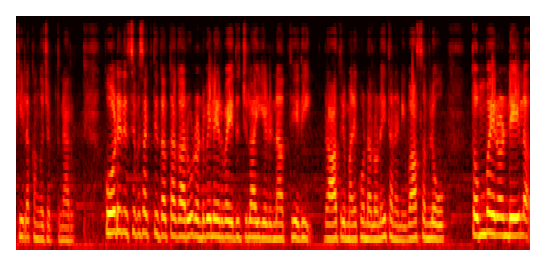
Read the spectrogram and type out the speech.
కీలకంగా చెప్తున్నారు కోడేరి శివశక్తి దత్త గారు రెండు వేల ఇరవై ఐదు జులై ఏడున తేదీ రాత్రి మణికొండలోని తన నివాసంలో తొంభై రెండేళ్ళ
